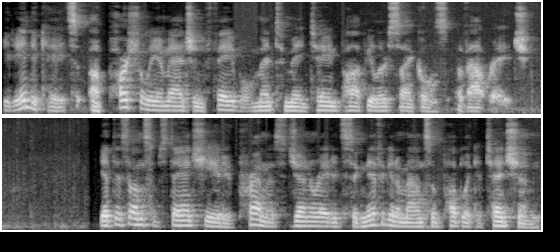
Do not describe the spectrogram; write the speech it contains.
It indicates a partially imagined fable meant to maintain popular cycles of outrage. Yet this unsubstantiated premise generated significant amounts of public attention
